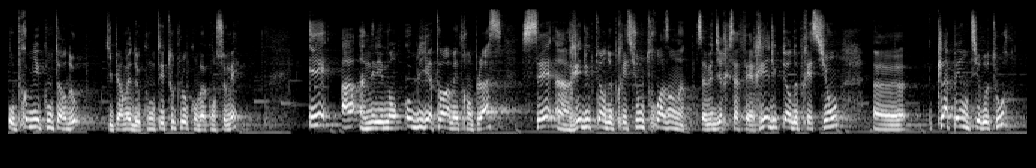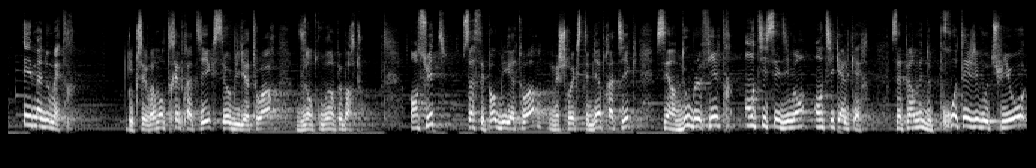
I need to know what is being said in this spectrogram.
au premier compteur d'eau, qui permet de compter toute l'eau qu'on va consommer. Et à un élément obligatoire à mettre en place, c'est un réducteur de pression 3 en 1. Ça veut dire que ça fait réducteur de pression, euh, clapet anti-retour et manomètre. Donc c'est vraiment très pratique, c'est obligatoire, vous en trouverez un peu partout. Ensuite, ça c'est pas obligatoire, mais je trouvais que c'était bien pratique, c'est un double filtre anti-sédiment, anti-calcaire. Ça permet de protéger vos tuyaux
